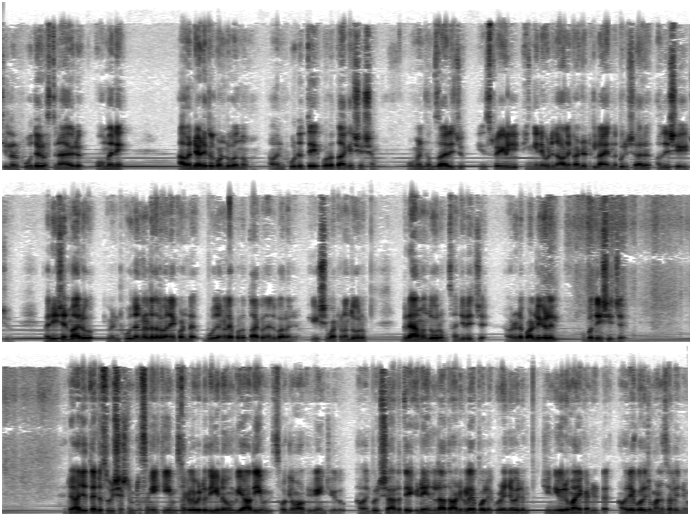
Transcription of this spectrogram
ചിലർ ഭൂതഗ്രസ്തനായൊരു ഊമനെ അവന്റെ അടുക്കൽ കൊണ്ടുവന്നു. അവൻ ഭൂതത്തെ പുറത്താക്കിയ ശേഷം ഊമൻ സംസാരിച്ചു ഇസ്രയേലിൽ ഇങ്ങനെ ഒരു നാളും കണ്ടിട്ടില്ല എന്ന് പുരുഷാരൻ അതിശയിച്ചു. പരീക്ഷന്മാരോ ഇവൻ ഭൂതങ്ങളുടെ തലവനെ കൊണ്ട് ഭൂതങ്ങളെ പുറത്താക്കുന്നത് പറഞ്ഞു. യേശു പട്ടണം തോറും ഗ്രാമം തോറും സഞ്ചരിച്ച് അവരുടെ പള്ളികളിൽ ഉപദേശിച്ച് രാജ്യത്തിന്റെ സുവിശേഷം പ്രസംഗിക്കുകയും സകലവരുടെ ദീനവും വ്യാധിയും സൗഖ്യമാക്കുകയും ചെയ്തു. അവൻ പുരുഷാരത്തെ ഇടയനില്ലാത്ത ആടുകളെ പോലെ കുഴഞ്ഞവരും ചിന്നിയവരുമായി കണ്ടിട്ട് അവരെക്കുറിച്ച് മനസ്സലിഞ്ഞു.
